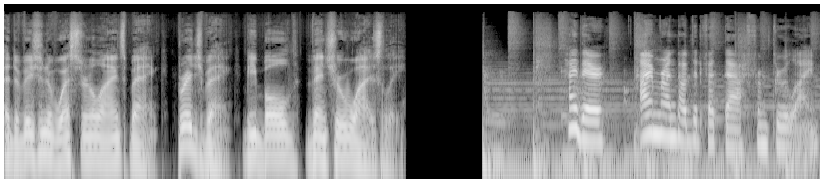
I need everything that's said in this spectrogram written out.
a division of Western Alliance Bank. Bridgebank, be bold, venture wisely. Hi there, I'm Rund Abdelfatah from Throughline.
